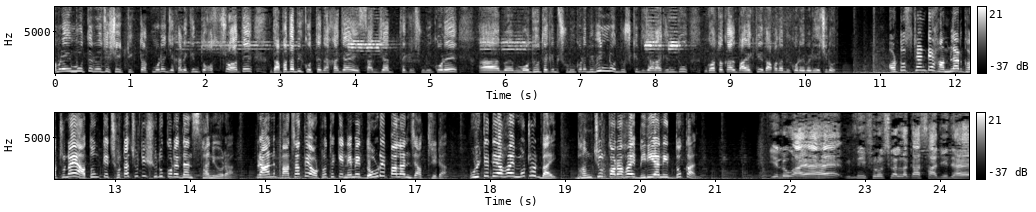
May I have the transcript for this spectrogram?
আমরা এই মুহূর্তে রয়েছে সেই টিকটক মোড়ে, যেখানে কিন্তু অস্ত্র হাতে দাপাদাপি করতে দেখা যায়। সাজ্জাদ থেকে শুরু করে মধু থেকে শুরু করে বিভিন্ন দুষ্কৃতী যারা কিন্তু গতকাল বাইক নিয়ে দাপাদাপি করে বেরিয়েছিল। অটো স্ট্যান্ডে হামলার ঘটনায় আতঙ্কে ছোটাছুটি শুরু করে দেন স্থানীয়রা। প্রাণ বাঁচাতে অটো থেকে নেমে দৌড়ে পালান যাত্রীরা। উল্টে দেওয়া হয় মোটর বাইক ভাঙচুর করা হয় বিরিয়ানির দোকান। ये लोग आया है मिनी फिरोज का लड़का साजिद है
